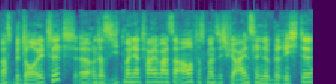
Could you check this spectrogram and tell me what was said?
Was bedeutet, äh, und das sieht man ja teilweise auch, dass man sich für einzelne Berichte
